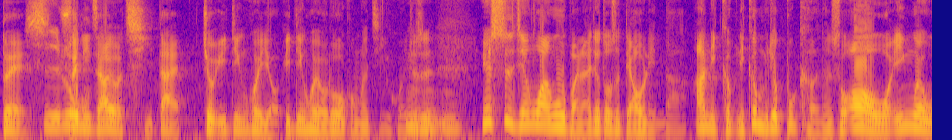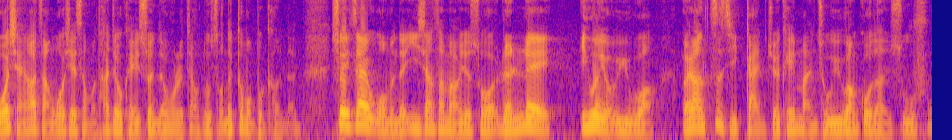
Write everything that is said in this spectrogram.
对失落。所以你只要有期待，就一定会有，一定会有落空的机会。嗯嗯，就是因为世间万物本来就都是凋零的啊，啊你根你根本就不可能说哦，我因为我想要掌握些什么，它就可以顺着我的角度走，那根本不可能。所以在我们的意象上面，我就说人类因为有欲望而让自己感觉可以满足欲望，过得很舒服。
